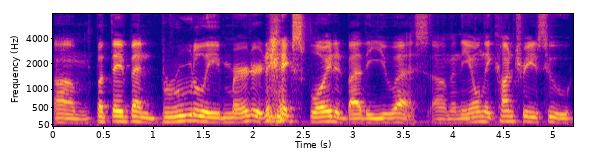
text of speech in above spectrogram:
Um, but they've been brutally murdered and exploited by the U.S. Um, and the only countries who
